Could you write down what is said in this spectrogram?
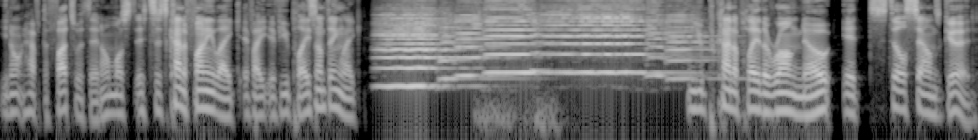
You don't have to futz with it. Almost, it's it's kind of funny. Like if I if you play something like you kind of play the wrong note, it still sounds good.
